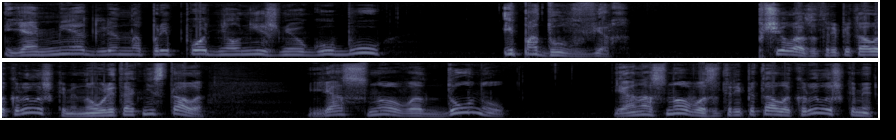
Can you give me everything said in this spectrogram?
Я медленно приподнял нижнюю губу и подул вверх. Пчела затрепетала крылышками, но улетать не стала. Я снова дунул, и она снова затрепетала крылышками,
